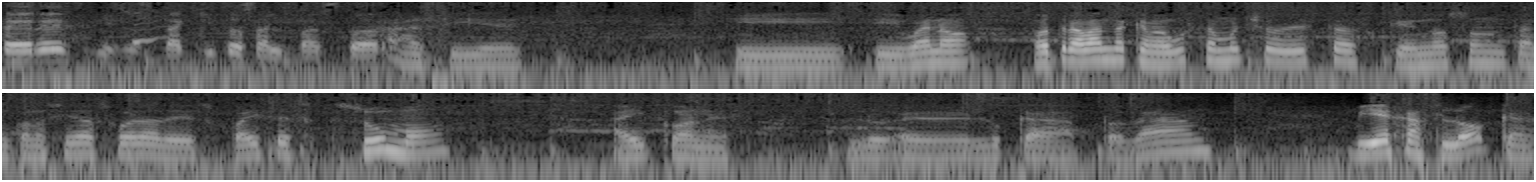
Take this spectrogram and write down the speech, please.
Pérez y sus taquitos al pastor. Así es. Y, y bueno, otra banda que me gusta mucho de estas que no son tan conocidas fuera de su país es Sumo. Ahí con es- Lu- eh, Luca Prodan. Viejas Locas,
